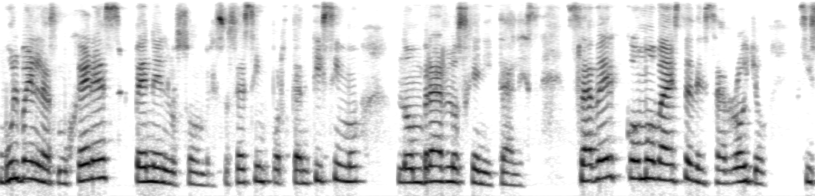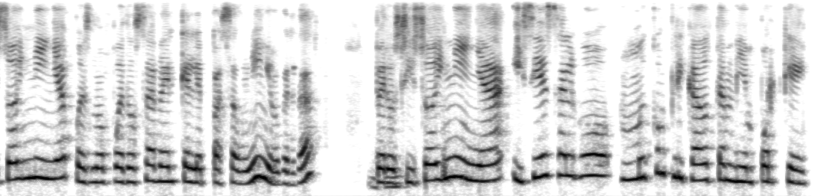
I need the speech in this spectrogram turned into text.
Vulva en las mujeres, pene en los hombres. O sea, es importantísimo nombrar los genitales. Saber cómo va este desarrollo. Si soy niña, pues no puedo saber qué le pasa a un niño, ¿verdad? Pero si soy niña, y si es algo muy complicado también porque,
